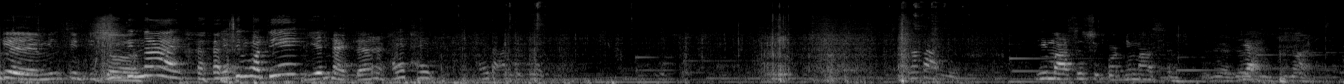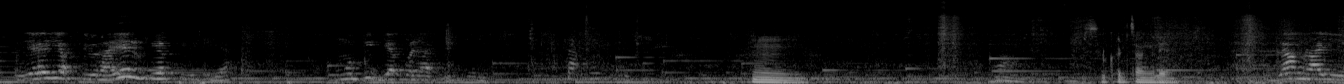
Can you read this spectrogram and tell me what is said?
हांगे मिळतील तिथं नाही येतील वरती येत नाही तर आहेत आहेत आहेत आणले ते. नका आणू. ही मास सुकटणी मास घ्या हे एक किलो राहील एक किलो घ्या मोठी द्या पलास्टिकची हम्म. सुकट चांगले आहे जाम राहील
